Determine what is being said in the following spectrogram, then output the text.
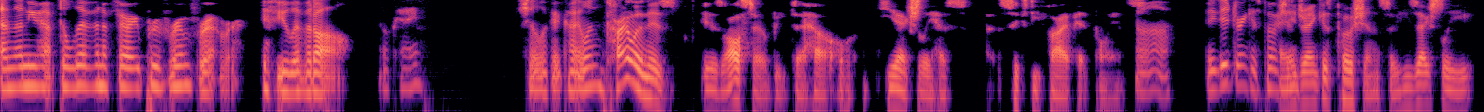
And then you have to live in a fairy proof room forever, if you live at all. Okay. She'll look at Kylan. Kylan is is also beat to hell. He actually has 65 hit points. Ah, he did drink his potion. and he drank his potion, so he's actually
